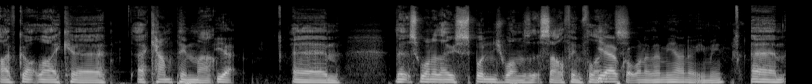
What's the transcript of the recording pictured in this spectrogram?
I've got like a a camping mat. yeah, Um, that's one of those sponge ones that self inflates. yeah, I've got one of them. Yeah, I know what you mean. Um,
